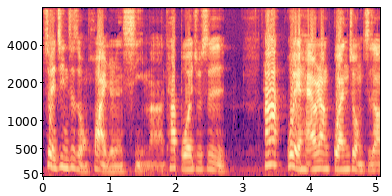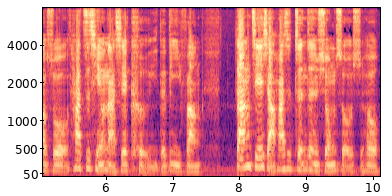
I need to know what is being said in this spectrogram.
最近这种坏人的戏嘛，他不会就是他为了还要让观众知道说他之前有哪些可疑的地方。当揭晓他是真正凶手的时候，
